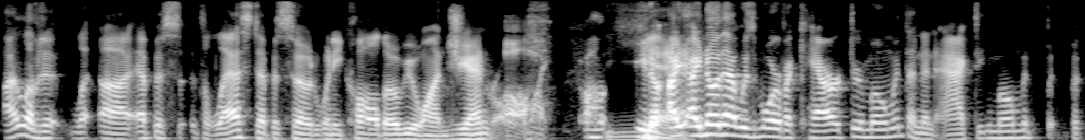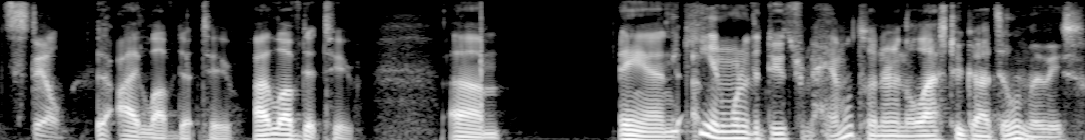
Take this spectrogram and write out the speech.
I loved it. Uh, episode the last episode when he called Obi Wan General. Oh, I'm like, oh, you know. I, I know that was more of a character moment than an acting moment, but but still, I loved it too. I loved it too. Um, I and think he and one of the dudes from Hamilton are in the last two Godzilla movies.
